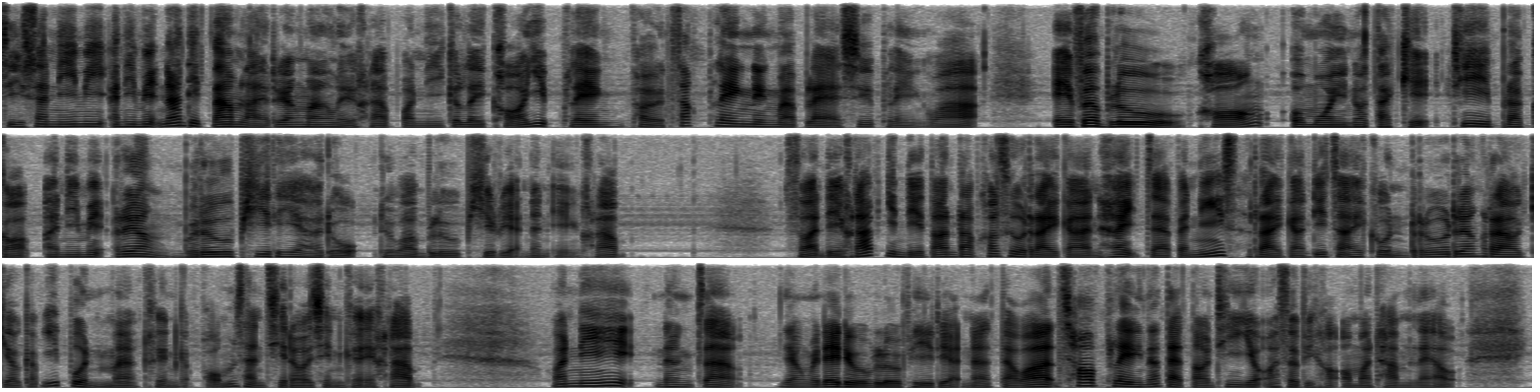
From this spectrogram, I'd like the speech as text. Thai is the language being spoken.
ซีซั่นนี้มีอนิเมะน่าติดตามหลายเรื่องมากเลยครับ วันนี้ก็เลยขอหยิบเพลง เปิดสักเพลงหนึ่งมาแปลชื่อเพลงว่า Ever Blue ของ Omoi no Take ที่ประกอบอนิเมะเรื่อง Blue Period หรือว่า Blue Period นั่นเองครับ สวัสดีครับ ยินดีต้อนรับเข้าสู่รายการให้ Japanese รายการที่จะให้คุณรู้เรื่องราวเกี่ยวกับญี่ปุ่นมากขึ้นกับผมสันชิโร่เช่นเคยครับ วันนี้เนื่องจาก ยังไม่ได้ดู Blue Period นะ แต่ว่าชอบเพลงตั้งแต่ตอนที่โยอาซาบิเขาเอามาทำแล้ว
